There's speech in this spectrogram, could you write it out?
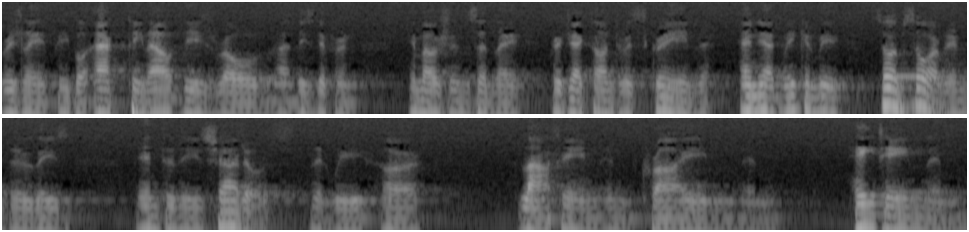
originally people acting out these roles, uh, these different emotions, and they project onto a screen. And yet we can be so absorbed into these into these shadows that we are laughing and crying and hating and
